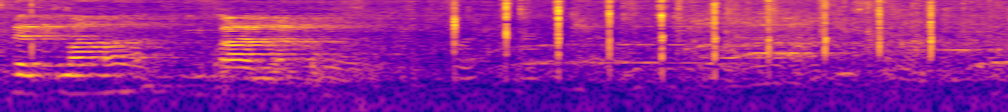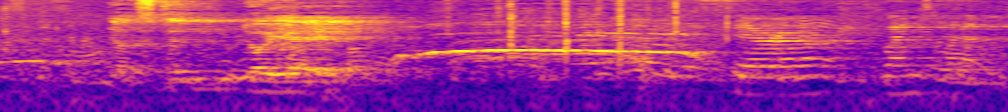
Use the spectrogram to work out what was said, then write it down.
Svetlana Bala, Dustin Doye, Sarah Wendland,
